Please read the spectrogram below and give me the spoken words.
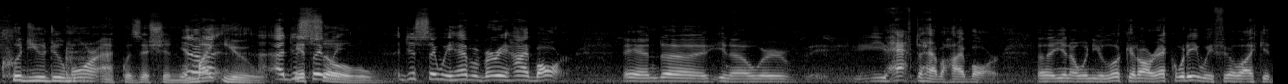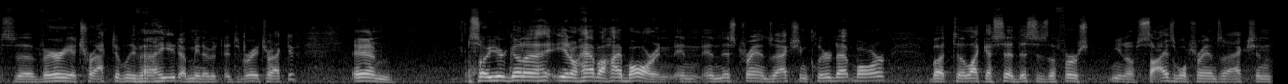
could you do more acquisition? You know, Might I, you? I just if say so, we, I just say we have a very high bar, and uh, you know, we're you have to have a high bar. Uh, you know, when you look at our equity, we feel like it's uh, very attractively valued. I mean, it's very attractive, and so you're going to you know have a high bar, and, and, and this transaction cleared that bar. But uh, like I said, this is the first you know sizable transaction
